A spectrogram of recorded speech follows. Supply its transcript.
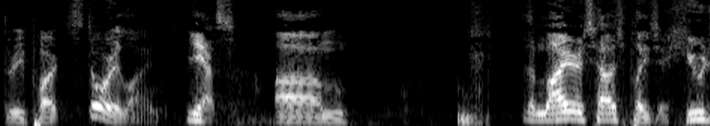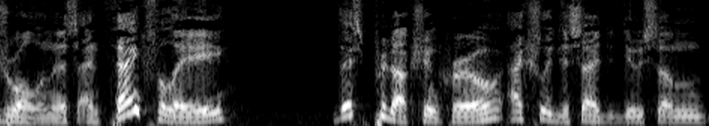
three-part storyline. Yes. The Myers house plays a huge role in this, and thankfully, this production crew actually decided to do some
